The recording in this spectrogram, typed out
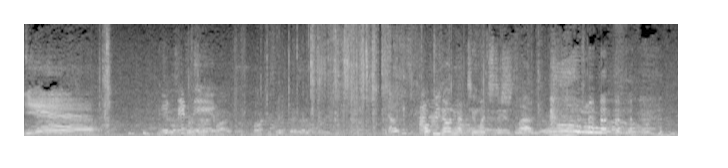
Yeah. Good ripping. Oh, just cut Hope you don't have too much to schlep.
